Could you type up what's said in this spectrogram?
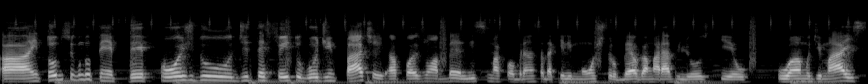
ah, em todo o segundo tempo. Depois do, de ter feito o gol de empate, após uma belíssima cobrança daquele monstro belga maravilhoso que eu o amo demais,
